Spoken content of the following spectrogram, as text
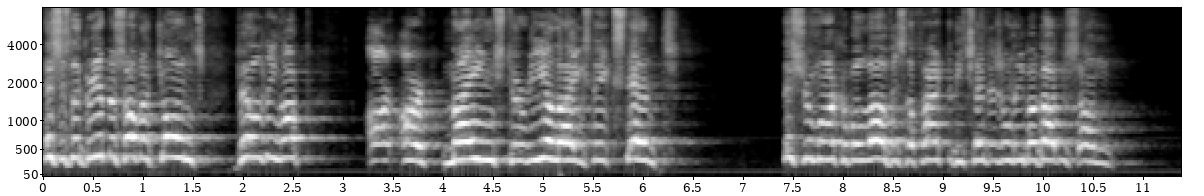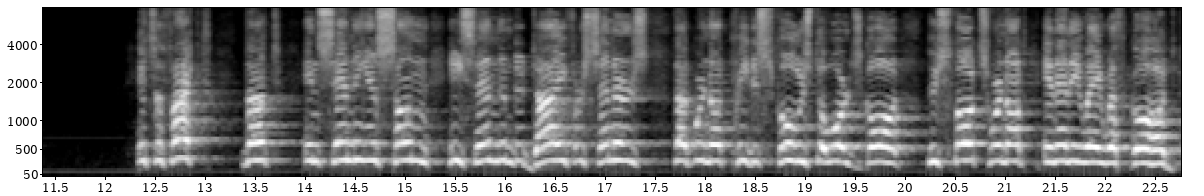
This is the greatness of it. John's building up our, our minds to realize the extent. This remarkable love is the fact that he sent his only begotten Son. It's the fact that in sending his son, he sent him to die for sinners that were not predisposed towards God, whose thoughts were not in any way with God,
